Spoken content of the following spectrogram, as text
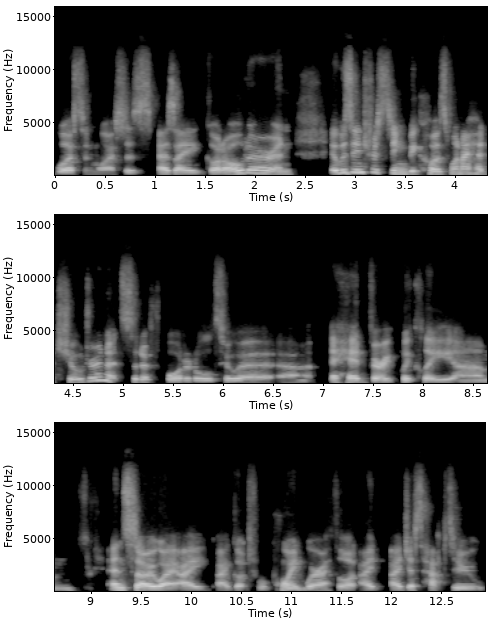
worse and worse as as I got older. And it was interesting because when I had children, it sort of brought it all to a uh, a head very quickly. Um, and so I, I I got to a point where I thought I I just have to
